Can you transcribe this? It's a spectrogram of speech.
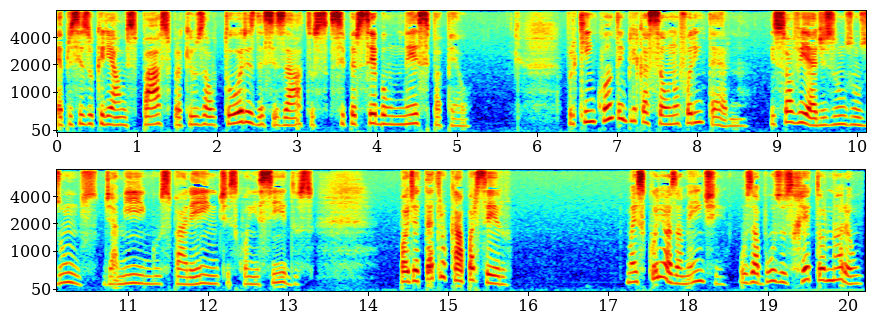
É preciso criar um espaço para que os autores desses atos se percebam nesse papel. Porque enquanto a implicação não for interna e só vier de zum zum zuns, de amigos, parentes, conhecidos, pode até trocar parceiro. Mas curiosamente, os abusos retornarão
